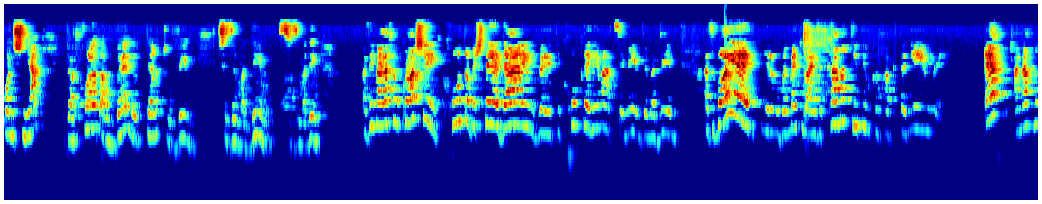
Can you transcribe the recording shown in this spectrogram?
כל שנייה, והפכו להיות הרבה יותר טובים, שזה מדהים, שזה מדהים. אז אם היה לכם קושי, קחו אותו בשתי ידיים ותיקחו כלים מעצימים, זה מדהים. אז בואי תני לנו באמת אולי איזה כמה טיפים ככה קטנים, איך אנחנו,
